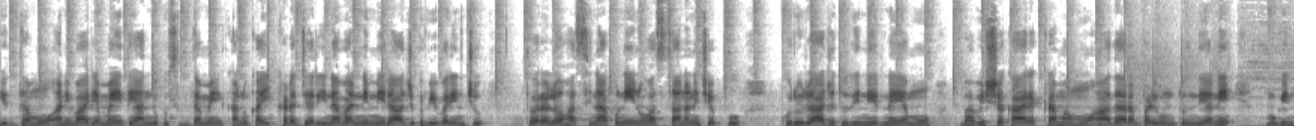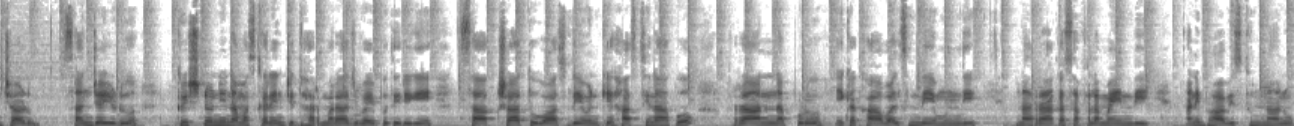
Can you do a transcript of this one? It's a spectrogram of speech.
యుద్ధము అనివార్యమైతే అందుకు సిద్ధమే. కనుక ఇక్కడ జరిగినవన్నీ మీ రాజుకు వివరించు. త్వరలో హస్సినాకు నేను వస్తానని చెప్పు. కురురాజు తుది నిర్ణయము భవిష్య కార్యక్రమము ఆధారపడి ఉంటుంది అని ముగించాడు. సంజయుడు కృష్ణుని నమస్కరించి ధర్మరాజు వైపు తిరిగి సాక్షాత్తు వాసుదేవునికి హస్తినాకు రానప్పుడు ఇక కావాల్సింది ఏముంది నా రాక సఫలమైంది అని భావిస్తున్నాను.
